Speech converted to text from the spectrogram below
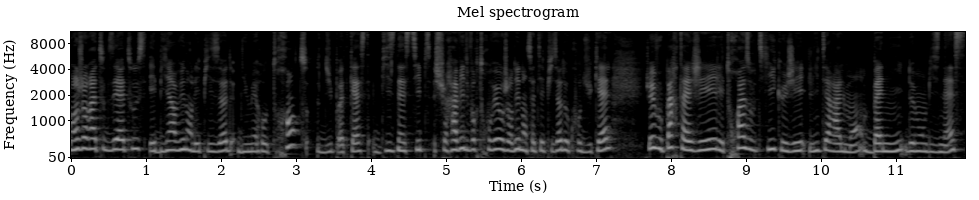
Bonjour à toutes et à tous et bienvenue dans l'épisode numéro 30 du podcast Business Tips. Je suis ravie de vous retrouver aujourd'hui dans cet épisode au cours duquel je vais vous partager les trois outils que j'ai littéralement bannis de mon business.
